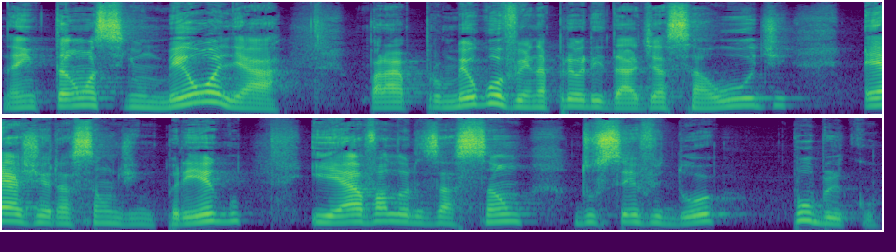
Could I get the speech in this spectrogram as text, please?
Né? Então, assim, o meu olhar para o meu governo, a prioridade é a saúde, é a geração de emprego e é a valorização do servidor público.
